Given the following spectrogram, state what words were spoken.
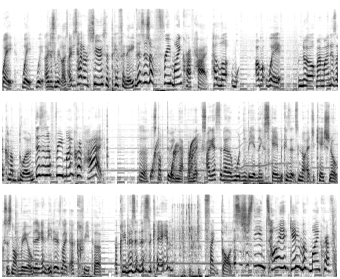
Wait, wait, wait, I just realized. I just had a serious epiphany. This is a free Minecraft hack. Hello, um, wait, no, my mind is like kind of blown. This is a free Minecraft hack. Ugh, stop doing that, Alex. I guess the nether wouldn't be in this game because it's not educational, because it's not real. But then again, neither is like a creeper. A creeper's in this game? Thank God. This is just the entire game of Minecraft.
